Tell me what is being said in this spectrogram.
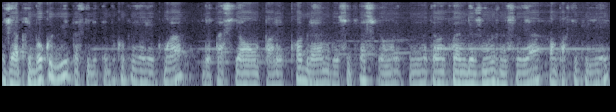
J'ai appris beaucoup de lui parce qu'il était beaucoup plus âgé que moi. Des patients, on parlait de problèmes, de situations, notamment de problèmes de genoux, je me souviens en particulier.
